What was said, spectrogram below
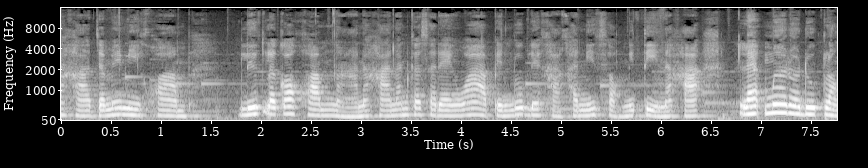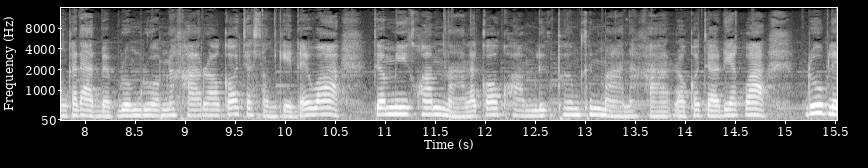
นะคะ จะไม่มีความลึกแล้วก็ความหนานะคะ นั่นก็แสดงว่าเป็นรูปเลขาคณิต 2 มิตินะคะ และเมื่อเราดูกล่องกระดาษแบบรวมๆนะคะ เราก็จะสังเกตได้ว่าจะมีความหนาแล้วก็ความลึกเพิ่มขึ้นมานะคะ เราก็จะเรียกว่า รูปเล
